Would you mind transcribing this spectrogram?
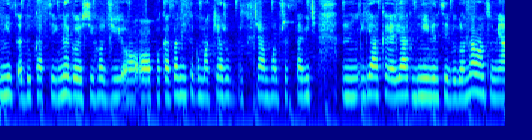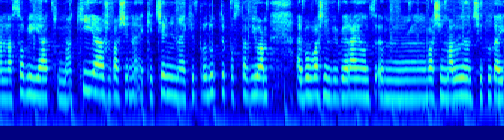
nic edukacyjnego, jeśli chodzi o, o pokazanie tego makijażu. Po prostu chciałam Wam przedstawić, mm, jak, jak mniej więcej wyglądałam, co miałam na sobie, jaki makijaż, właśnie na jakie cienie, na jakie produkty postawiłam, e, bo właśnie wybierając, właśnie malując się tutaj,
